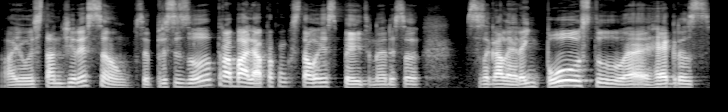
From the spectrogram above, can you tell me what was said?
aí hoje está na direção. Você precisou trabalhar para conquistar o respeito, né? Dessa, dessa galera. É imposto, é regras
